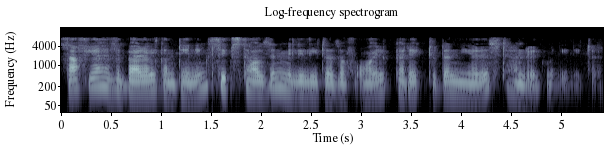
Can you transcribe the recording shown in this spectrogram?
Safia has a barrel containing 6000 milliliters of oil correct to the nearest 100 milliliter.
